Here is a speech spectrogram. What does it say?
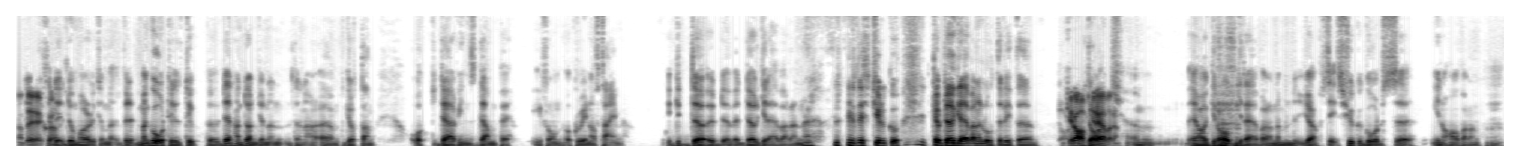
Ja, det är Så det, skönt. de har liksom, man går till typ eh, den här dungeonen, den här äh, grottan. Och där finns Dampe ifrån Ocarina of Time. Dö, dö, dörrgrävaren. Kyrko... Dörrgrävaren låter lite Gravgrävaren. dark. Um, Ja, gravgrävaren. Men, ja, precis. Kyrkogårds eh, innehavaren. Mm.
